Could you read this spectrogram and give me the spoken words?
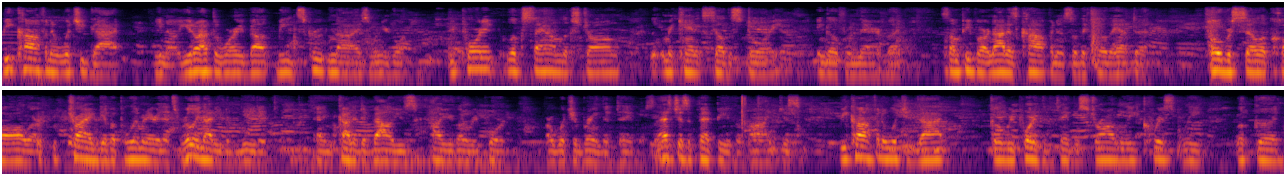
Be confident what you got you know, you don't have to worry about being scrutinized when you're going. Report it, look sound, look strong. Let your mechanics tell the story and go from there. But some people are not as confident, so they feel they have to oversell a call or try and give a preliminary that's really not even needed and kind of devalues how you're going to report or what you're bringing to the table. So that's just a pet peeve of mine. Just be confident what you got. Go report it to the table strongly, crisply, look good,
